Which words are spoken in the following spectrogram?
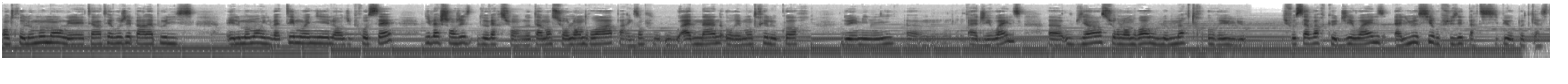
Entre le moment où il a été interrogé par la police et le moment où il va témoigner lors du procès, il va changer de version, notamment sur l'endroit, par exemple, où, Adnan aurait montré le corps de Emily euh, à Jay Wiles, euh, ou bien sur l'endroit où le meurtre aurait eu lieu. Il faut savoir que Jay Wiles a lui aussi refusé de participer au podcast.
